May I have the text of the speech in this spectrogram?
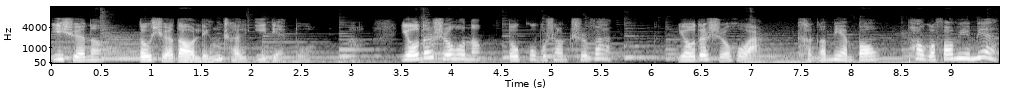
一学呢，都学到凌晨一点多啊，有的时候呢都顾不上吃饭，有的时候啊啃个面包，泡个方便面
